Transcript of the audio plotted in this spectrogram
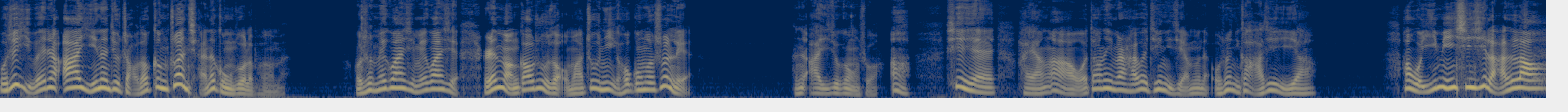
我就以为这阿姨呢就找到更赚钱的工作了。朋友们，我说没关系，没关系，人往高处走嘛，祝你以后工作顺利。那阿姨就跟我说：“啊，谢谢海洋啊，我到那边还会听你节目的。”我说：“你干啥去，姨呀？”啊，啊我移民新西兰了。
